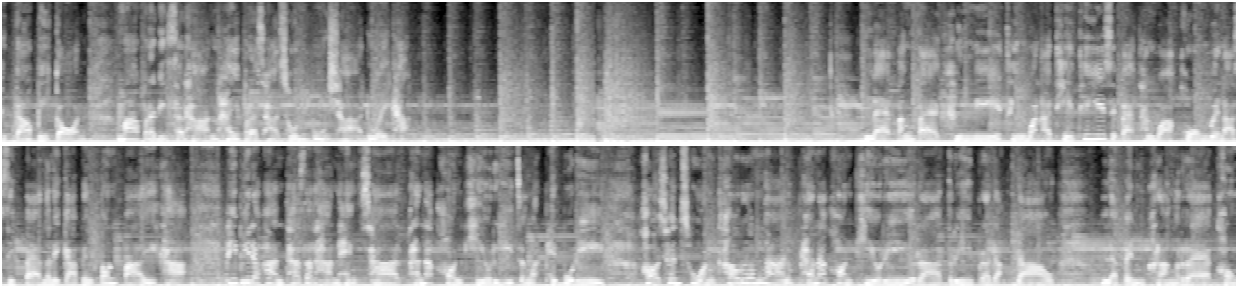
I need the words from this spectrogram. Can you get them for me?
99 ปีก่อน มาประดิษฐานให้ประชาชนบูชาด้วยค่ะ และตั้งแต่คืนนี้ถึงวันอาทิตย์ที่ 28 ธันวาคม เวลา 18 นาฬิกาเป็นต้นไปค่ะ พิพิธภัณฑสถานแห่งชาติ พระนครคีรี จังหวัดเพชรบุรี ขอเชิญชวนเข้าร่วมงานพระนครคีรีราตรีประดับดาว และเป็นครั้งแรกของ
